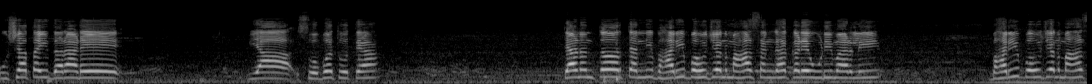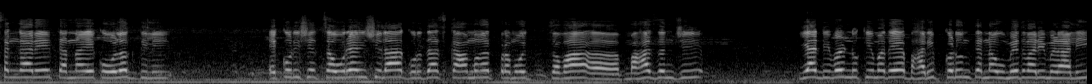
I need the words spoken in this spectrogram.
उषाताई दराडे या सोबत होत्या. त्यानंतर त्यांनी भारी बहुजन महासंघाकडे उडी मारली. भारी बहुजन महासंघाने त्यांना एक ओळख दिली. एकोणीसशे चौऱ्याऐंशीला गुरुदास कामत प्रमोद चव्हा महाजनजी या निवडणुकीमध्ये भारीपकडून त्यांना उमेदवारी मिळाली.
